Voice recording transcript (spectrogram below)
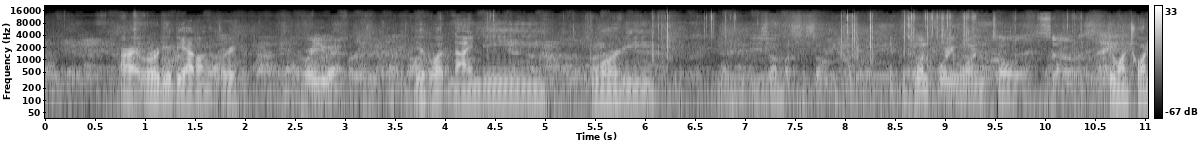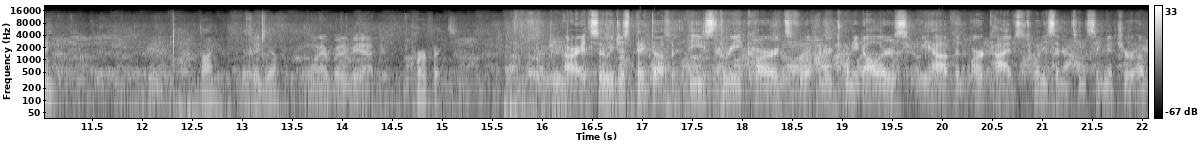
All right, where would you be at on the three? Where are you at? You had what, 90, 40, So I must have sold. It's 141 total, so do 120? Done. There you go. I want everybody to be happy. Perfect. All right, so we just picked up these three cards for $120. We have an Archives 2017 signature of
